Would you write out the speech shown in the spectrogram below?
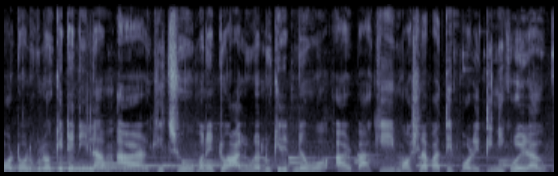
পটলগুলো কেটে নিলাম, আর কিছু মানে একটু আলু আলু কেটে নেব, আর বাকি মশলাপাতি পরের দিনই করে রাখব।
